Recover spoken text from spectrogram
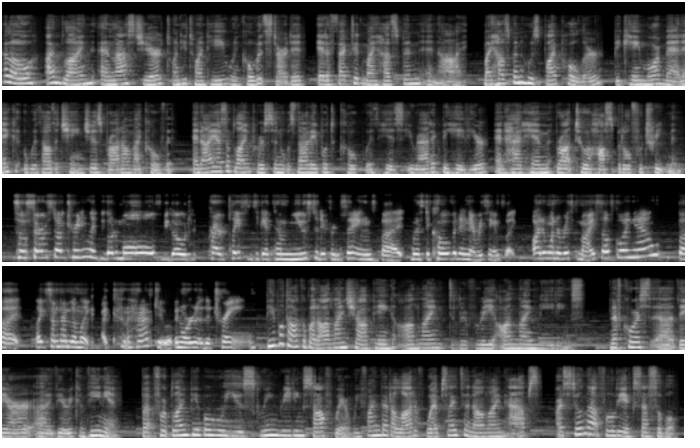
Hello, I'm blind, and last year, 2020, when COVID started, it affected my husband and I. My husband, who's bipolar, became more manic with all the changes brought on by COVID. And I, as a blind person, was not able to cope with his erratic behavior and had him brought to a hospital for treatment. So, service dog training, like we go to malls, we go to private places to get them used to different things. But with the COVID and everything, it's like, I don't want to risk myself going out. But like sometimes I'm like, I kind of have to in order to train. People talk about online shopping, online delivery, online meetings. And of course, uh, they are uh, very convenient. But for blind people who use screen reading software, we find that a lot of websites and online apps are still not fully accessible.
